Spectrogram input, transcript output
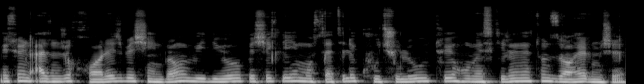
می‌تونین از اونجا خارج بشین و اون ویدیو به شکل یه مستطیل کوچولو توی home screen تون ظاهر میشه.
